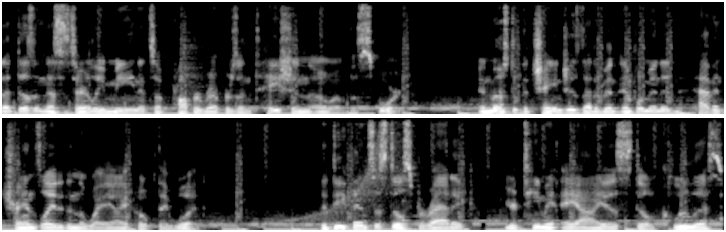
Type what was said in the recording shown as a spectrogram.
That doesn't necessarily mean it's a proper representation though of the sport. And most of the changes that have been implemented haven't translated in the way I hoped they would. The defense is still sporadic, your teammate AI is still clueless,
